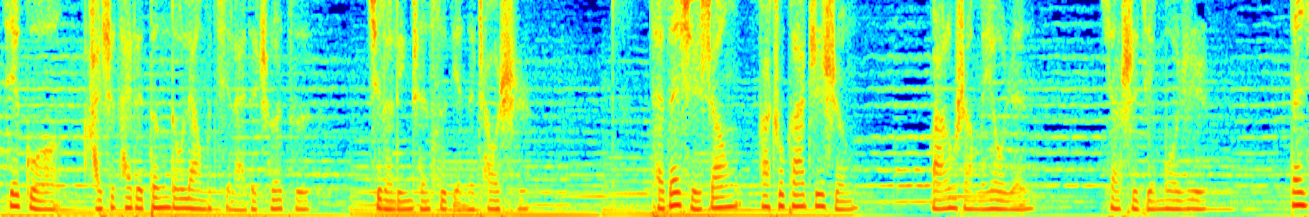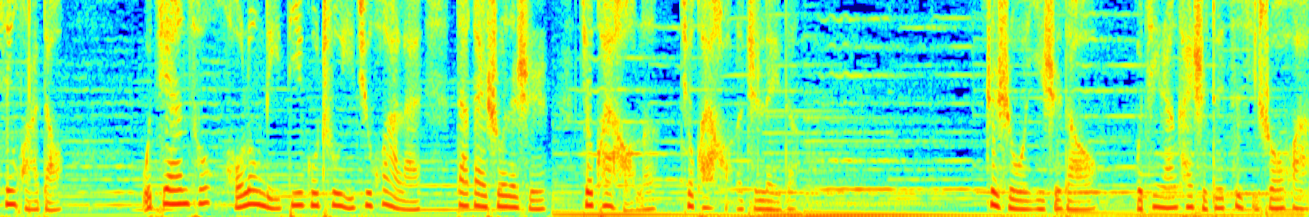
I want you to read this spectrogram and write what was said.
结果还是开着灯都亮不起来的车子，去了凌晨四点的超市。踩在雪上发出嘎吱声，马路上没有人，像世界末日。担心滑倒，我竟然从喉咙里嘀咕出一句话来，大概说的是“就快好了，就快好了”之类的。这时我意识到，我竟然开始对自己说话。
